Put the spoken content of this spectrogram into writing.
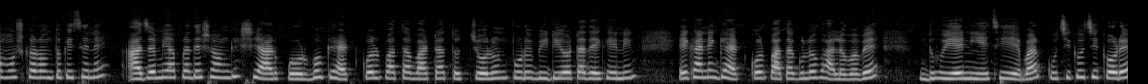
নমস্কার অন্ত কিচেনে আজ আমি আপনাদের সঙ্গে শেয়ার করব ঘ্যাটকোল পাতা বাটা। তো চলুন পুরো ভিডিওটা দেখে নিন। এখানে ঘ্যাটকোল পাতাগুলো ভালোভাবে ধুয়ে নিয়েছি। এবার কুচি কুচি করে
